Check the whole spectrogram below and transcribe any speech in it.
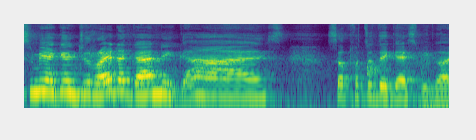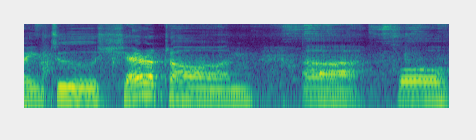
it's me again, Zuraida Ghani, guys. So for today, guys, we're going to Sheraton uh, for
